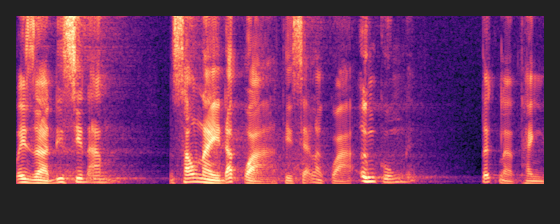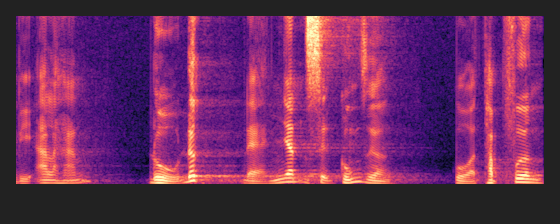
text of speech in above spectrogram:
bây giờ đi xin ăn sau này đắc quả thì sẽ là quả ứng cúng đấy. Tức là thành vị a la hán đủ đức để nhận sự cúng dường của thập phương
